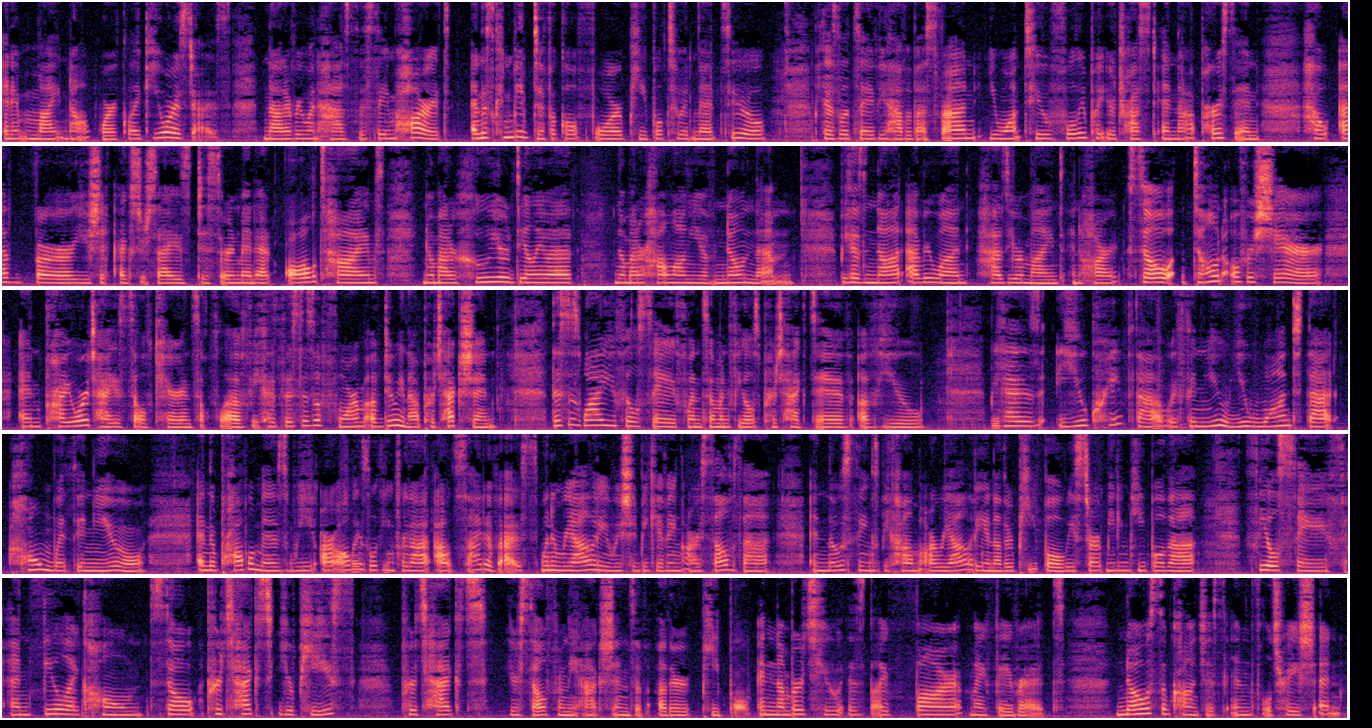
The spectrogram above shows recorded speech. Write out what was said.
and it might not work like yours does. Not everyone has the same heart and this can be difficult for people to admit too, because let's say if you have a best friend, you want to fully put your trust in that person. However, you should exercise discernment at all times, no matter who you're dealing with, no matter how long you have known them, because not everyone has your mind and heart. So don't overshare and prioritize self care and self love because this is a form of doing that protection. This is why you feel safe when someone feels protective of you because you crave that within you. You want that home within you. And the problem is, we are always looking for that outside of us, when in reality, we should be giving ourselves that. And those things become our reality in other people. We start meeting people that feel safe and feel like home. So protect your peace, protect yourself from the actions of other people. And number two is by far my favorite no subconscious infiltration.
